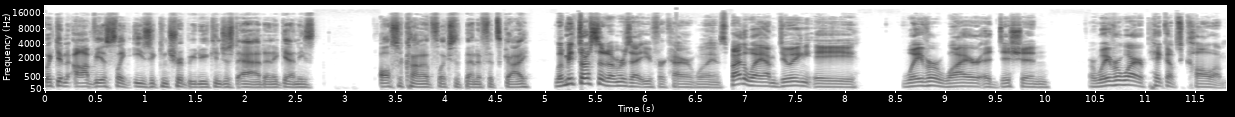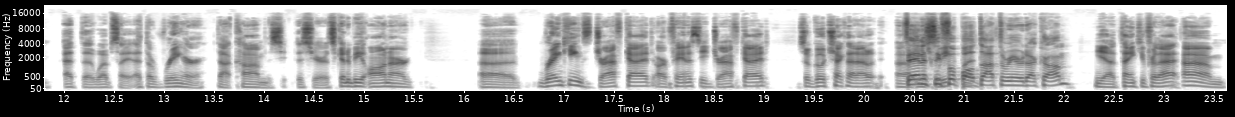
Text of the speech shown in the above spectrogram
like an obvious, like easy contributor you can just add. And again, he's also kind of flex with benefits guy. Let me throw some numbers at you for Kyren Williams. By the way, I'm doing a waiver wire edition or waiver wire pickups column at the website at the ringer.com this, this year. It's going to be on our uh, rankings draft guide, our fantasy draft guide. So go check that out. Uh, each week. But- Fantasyfootball.theringer.com. Yeah, thank you for that. Um,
